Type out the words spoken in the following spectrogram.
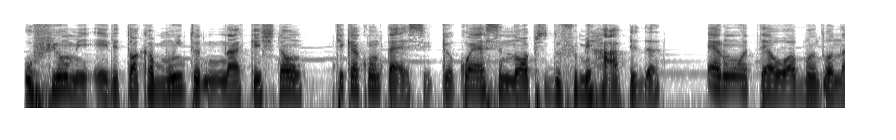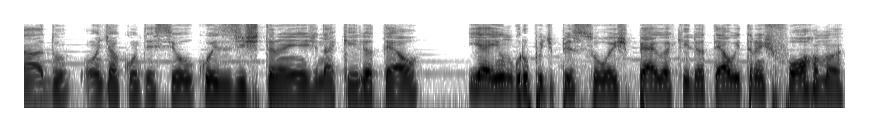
o filme, ele toca muito na questão. O que que acontece? Que qual é a sinopse do filme rápida? Era um hotel abandonado, onde aconteceu coisas estranhas naquele hotel. E aí um grupo de pessoas pega aquele hotel e transforma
